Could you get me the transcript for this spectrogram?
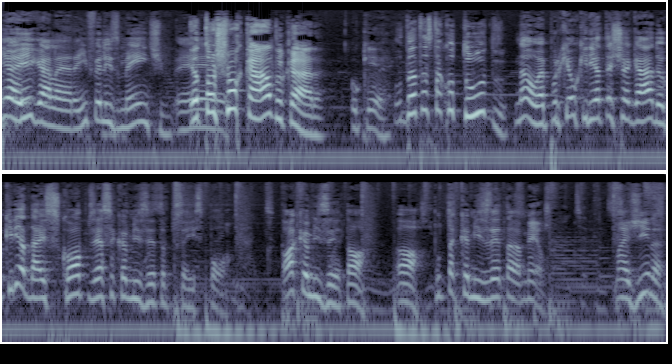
E aí, galera, infelizmente. é- Eu tô chocado, cara. O quê? O Dantas tacou tudo. Não, é porque eu queria ter chegado, eu queria dar esses copos e essa camiseta pra vocês, pô. Ó a camiseta, ó. Ó, puta camiseta, meu. Imagina.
